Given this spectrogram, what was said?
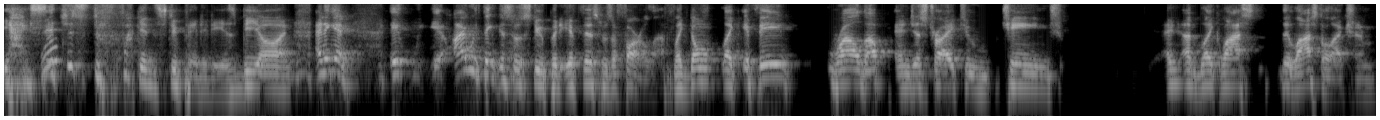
Yeah, it's, it's just the fucking stupidity is beyond. And again, it, it- I would think this was stupid if this was a far left. Like, don't like if they riled up and just try to change, and uh, like last the last election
